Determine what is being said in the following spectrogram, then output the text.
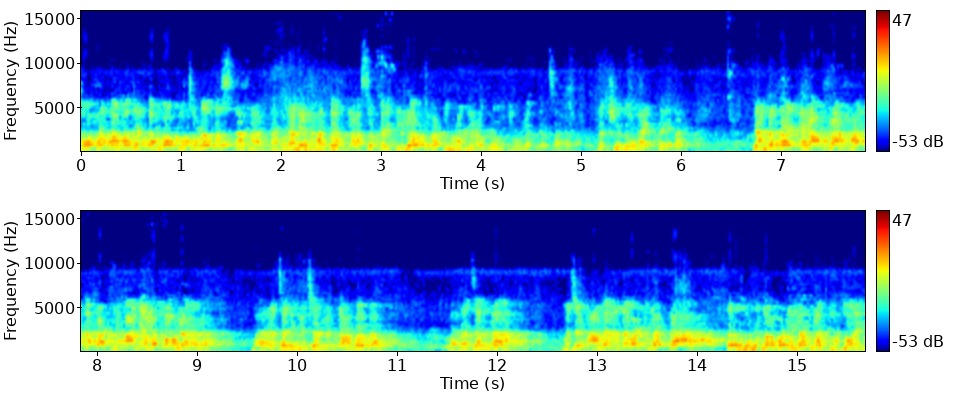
तो हातामध्ये तंबाखू चढत असताना त्याने हातातला असं काय केलं? पाठीमागे लपून ठेवला त्याचा हात. लक्ष देऊन ऐकताय ना? त्यानं काय केलं? आपला हात पाठीमागे लपवला. महाराजांनी विचारलं का बाबा? महाराजांना म्हणजे आनंद वाटला का? तर मुलगा वडिलांना भीतोय.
